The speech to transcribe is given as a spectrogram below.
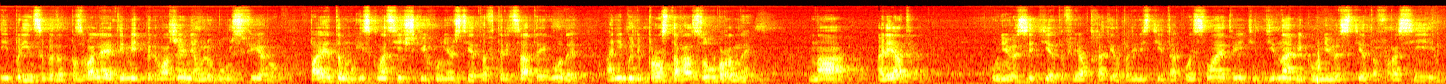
и принцип этот позволяет иметь приложение в любую сферу. Поэтому из классических университетов в 30-е годы они были просто разобраны на ряд университетов. Я вот хотел привести такой слайд, видите, динамика университетов в России –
